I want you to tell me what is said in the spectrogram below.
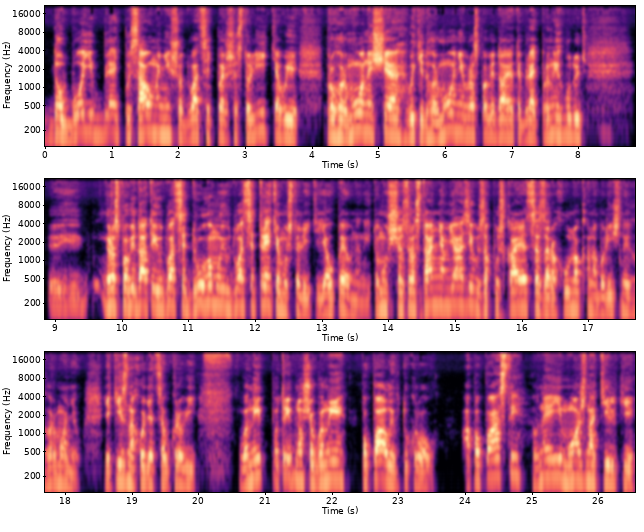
довбоїб, блядь, писав мені, що 21 століття, ви про гормони ще, викид гормонів розповідаєте, блядь, про них будуть е, розповідати і в 22 і в 23 столітті, я впевнений, тому що зростання м'язів запускається за рахунок анаболічних гормонів, які знаходяться в крові. Вони потрібно, щоб вони попали в ту кров. А попасти в неї можна тільки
